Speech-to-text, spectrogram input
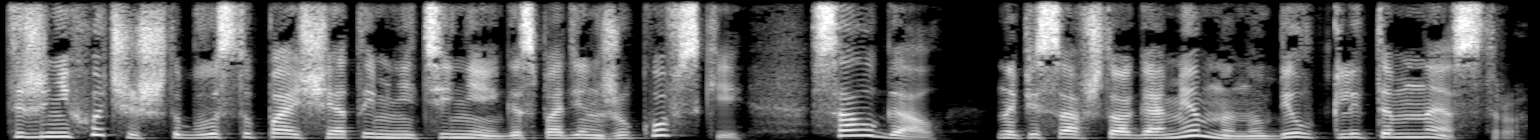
Ты же не хочешь, чтобы выступающий от имени теней господин Жуковский солгал, написав, что Агамемнон убил Клитемнестру,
